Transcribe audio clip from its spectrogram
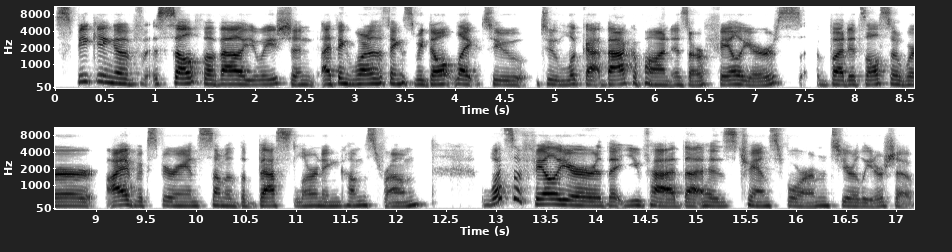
speaking of self-evaluation i think one of the things we don't like to to look at back upon is our failures but it's also where i've experienced some of the best learning comes from. What's a failure that you've had that has transformed your leadership?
